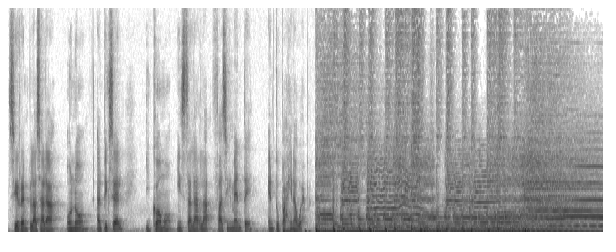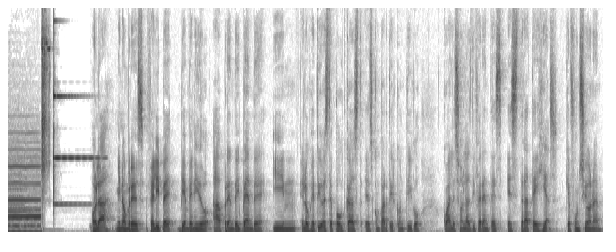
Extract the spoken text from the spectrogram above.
si reemplazará o no al pixel y cómo instalarla fácilmente en tu página web. Hola, mi nombre es Felipe, bienvenido a Aprende y Vende y mm, el objetivo de este podcast es compartir contigo cuáles son las diferentes estrategias que funcionan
